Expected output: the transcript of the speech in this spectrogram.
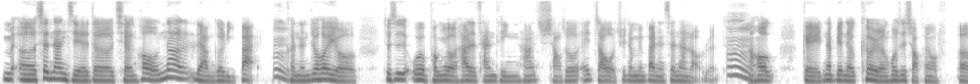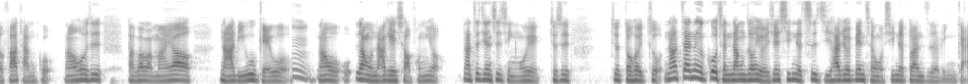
每呃圣诞节的前后那两个礼拜，嗯。可能就会有。就是我有朋友，他的餐厅，他想说，哎，找我去那边扮成圣诞老人，嗯，然后给那边的客人或是小朋友呃发糖果，然后或是爸爸妈妈要拿礼物给我，嗯。然后我我让我拿给小朋友，那这件事情我也就是就都会做。然后在那个过程当中有一些新的刺激，它就会变成我新的段子的灵感。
